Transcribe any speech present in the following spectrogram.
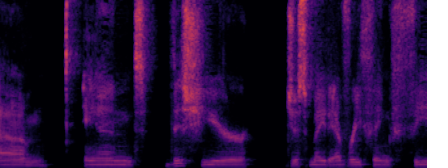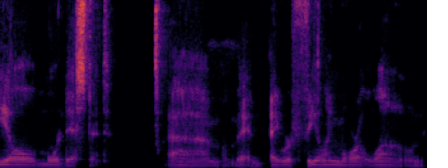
Um, and this year just made everything feel more distant. Um, they, they, were feeling more alone.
